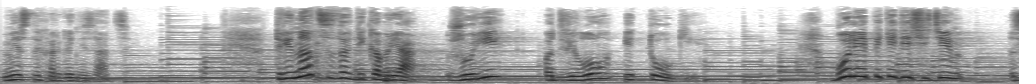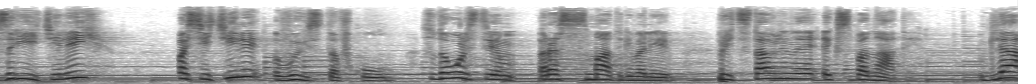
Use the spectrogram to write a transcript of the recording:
местных организаций. 13 декабря жюри подвело итоги. Более 50 зрителей посетили выставку, с удовольствием рассматривали представленные экспонаты. Для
